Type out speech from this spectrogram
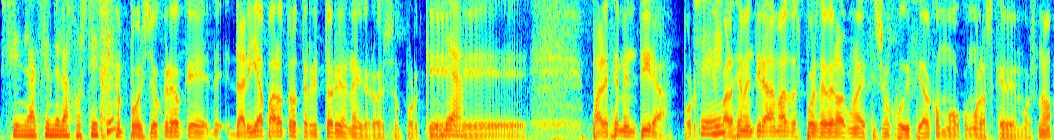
sin la acción de la justicia. Pues yo creo que daría para otro territorio negro eso, porque eh, parece mentira, porque Sí. parece mentira además después de ver alguna decisión judicial como, como las que vemos, ¿no?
